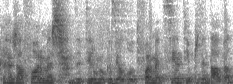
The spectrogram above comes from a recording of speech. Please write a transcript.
que arranjar formas de ter o meu cabelo de forma decente e apresentável.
